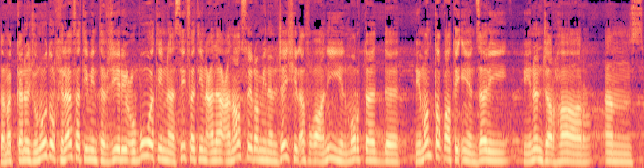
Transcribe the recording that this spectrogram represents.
تمكن جنود الخلافة من تفجير عبوة ناسفة على عناصر من الجيش الأفغاني المرتد في منطقة إنزري في ننجرهار أمس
